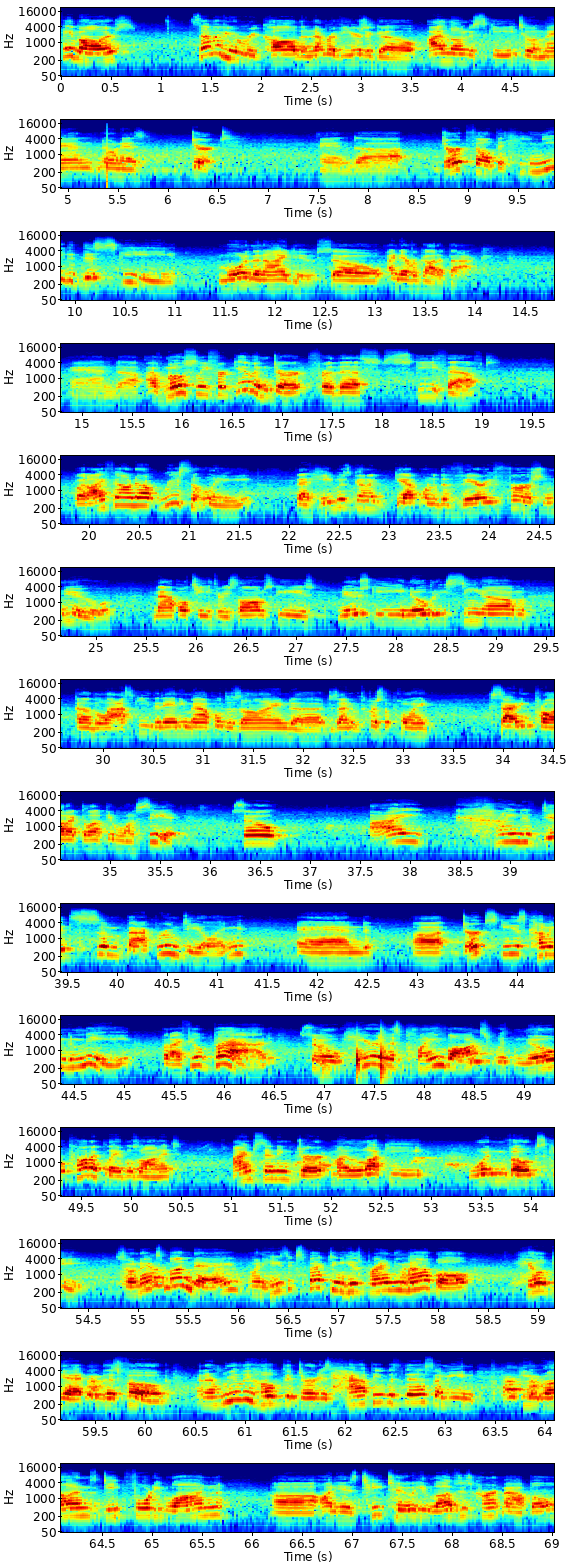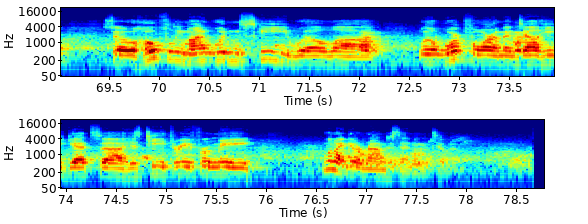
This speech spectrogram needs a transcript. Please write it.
Hey ballers! Some of you recall that a number of years ago I loaned a ski to a man known as Dirt. And uh, Dirt felt that he needed this ski more than I do, so I never got it back. And uh, I've mostly forgiven Dirt for this ski theft, but I found out recently that he was going to get one of the very first new Mapple T3 slalom skis, new ski, nobody's seen them kind of the last that Andy Mapple designed, uh, designed it with Chris Lapointe. Exciting product, a lot of people want to see it. So I kind of did some backroom dealing, and uh, Dirt Ski is coming to me, but I feel bad. So here in this plain box with no product labels on it, I'm sending Dirt my lucky wooden Vogue ski. So next Monday, when he's expecting his brand new Mapple, he'll get this Vogue. And I really hope that Dirt is happy with this. I mean, he runs Deep 41 uh, on his T2. He loves his current Mapple. So hopefully my wooden ski will, uh, will work for him until he gets uh, his T3 from me when I get around to sending it to him.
